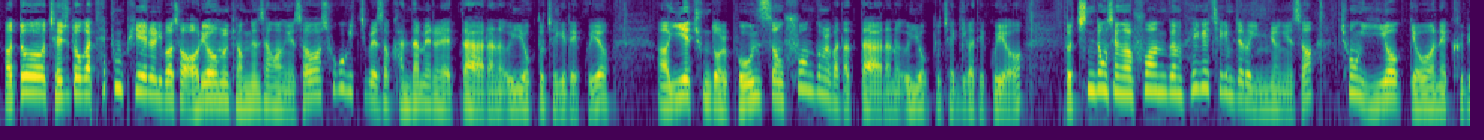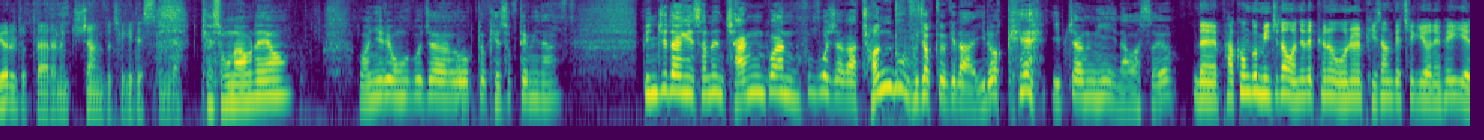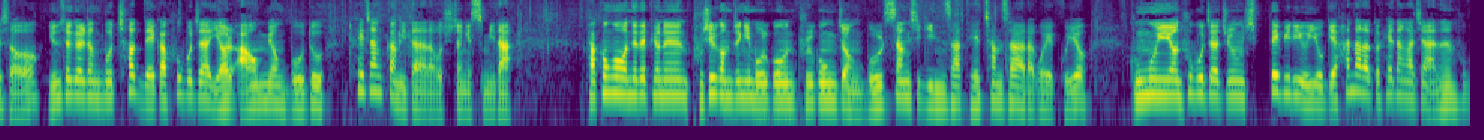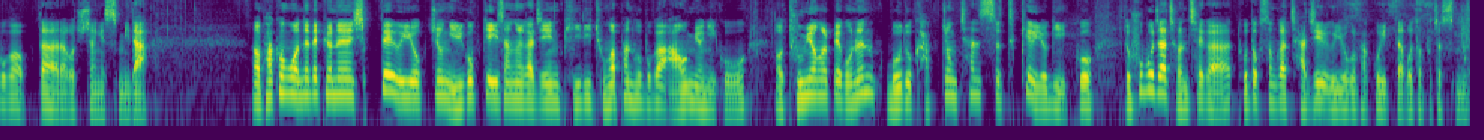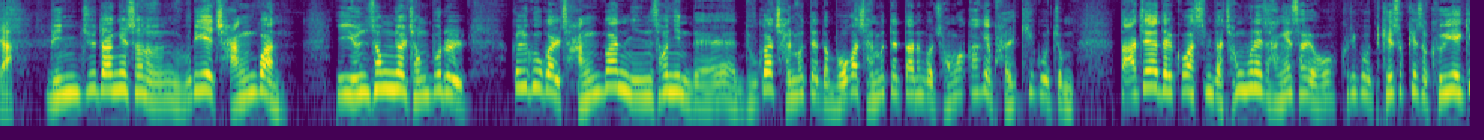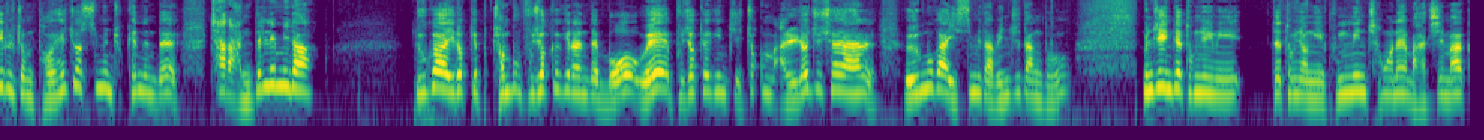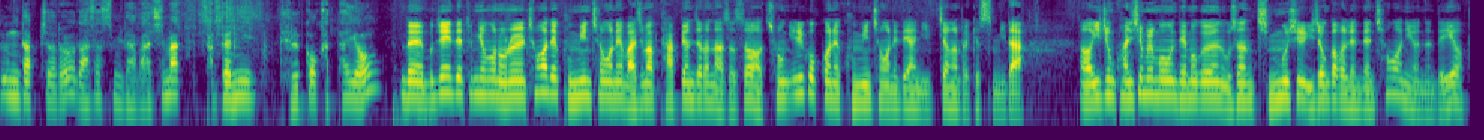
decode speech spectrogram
어, 또 제주도가 태풍 피해를 입어서 어려움을 겪는 상황에서 소고기집에서 간담회를 했다라는 의혹도 제기됐고요. 어, 이해 충돌, 보온성 후원금을 받았다라는 의혹도 제기가 됐고요. 또 친동생을 후원금 회계 책임자로 임명해서 총 2억여 원의 급여를 줬다라는 주장도 제기됐습니다. 계속 나오네요. 원희룡 후보자 의혹도 계속됩니다. 민주당에서는 장관 후보자가 전부 부적격이다 이렇게 입장이 나왔어요. 네, 박홍근 민주당 원내대표는 오늘 비상대책위원회 회의에서 윤석열 정부 첫 내각 후보자 19명 모두 퇴장감이다라고 주장했습니다. 박홍근 원내대표는 부실 검증이 몰고 온 불공정, 몰상식 인사 대참사라고 했고요. 국무위원 후보자 중 10대 비리 의혹에 하나라도 해당하지 않은 후보가 없다라고 주장했습니다. 어, 박홍구 원내대표는 10대 의혹 중 7개 이상을 가진 비리 종합한 후보가 9명이고 어, 2명을 빼고는 모두 각종 찬스 특혜 의혹이 있고 또 후보자 전체가 도덕성과 자질 의혹을 받고 있다고 덧붙였습니다. 민주당에서는 우리의 장관 이 윤석열 정부를 끌고 갈 장관 인선인데 누가 잘못됐다, 뭐가 잘못됐다는 걸 정확하게 밝히고 좀 따져야 될 것 같습니다. 청문회장에서요. 그리고 계속해서 그 얘기를 좀 더 해줬으면 좋겠는데 잘 안 들립니다. 누가 이렇게 전부 부적격이라는데 뭐 왜 부적격인지 조금 알려주셔야 할 의무가 있습니다. 민주당도 문재인 대통령이 대통령이 국민청원의 마지막 응답자로 나섰습니다. 마지막 답변이 될 것 같아요. 네, 문재인 대통령은 오늘 청와대 국민청원의 마지막 답변자로 나서서 총 7건의 국민청원에 대한 입장을 밝혔습니다. 어, 이중 관심을 모은 대목은 우선 집무실 이전과 관련된 청원이었는데요.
